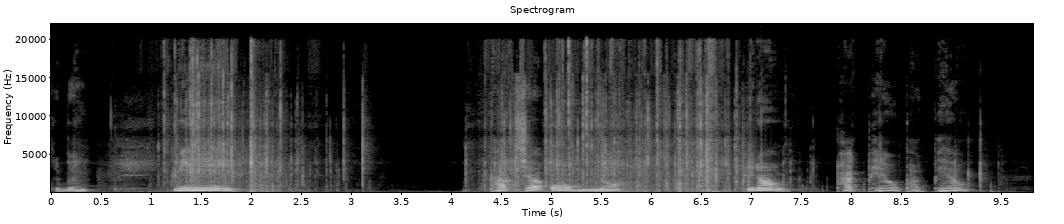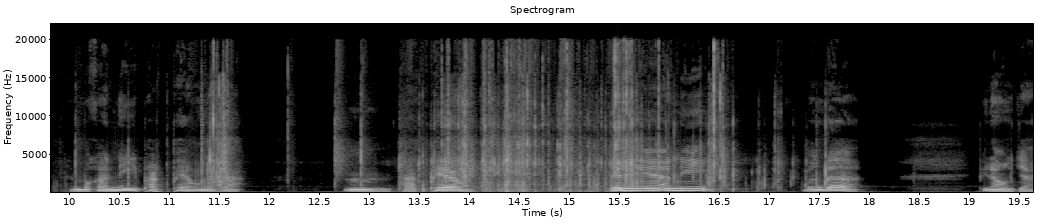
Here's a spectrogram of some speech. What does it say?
จะเบิ่งมี ผักชะอมเนาะพี่น้องผักแพ้วผักแพ้วเห็นบอกคะนี่ผักแพ้วนะคะ อืมผักแพ้วแต่นี่อันนี้เบังเด้อพี่น้องจ้า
